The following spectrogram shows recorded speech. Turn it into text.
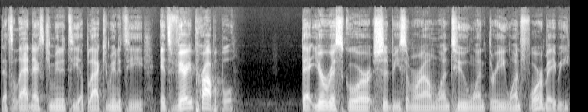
that's a Latinx community, a Black community. It's very probable that your risk score should be somewhere around one two, one three, one four, maybe.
